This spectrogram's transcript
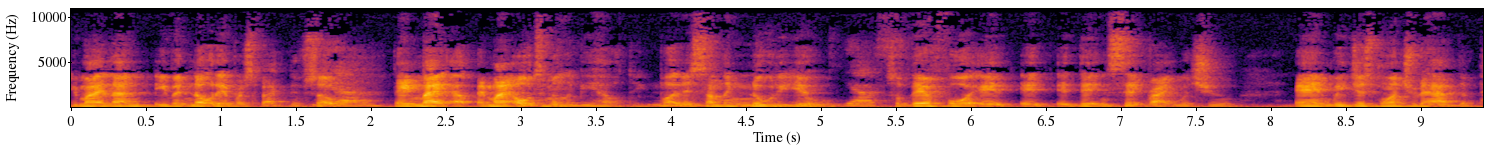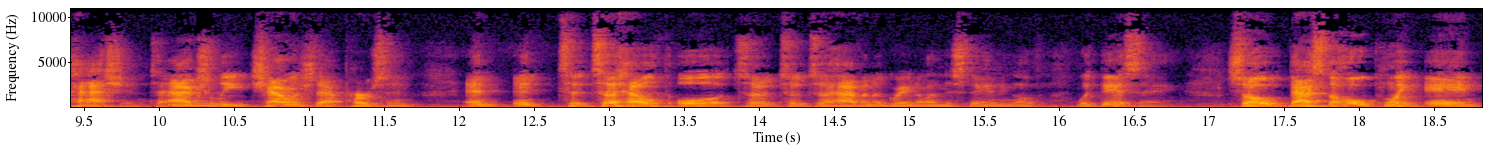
you might not even know their perspective so Yeah. they might it might ultimately be healthy but it's something new to you Yes. so therefore, it, it, it didn't sit right with you, and we just want you to have the passion to mm-hmm. actually challenge that person and, and to, to health or to, to, to having a greater understanding of what they're saying. So that's the whole point, and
